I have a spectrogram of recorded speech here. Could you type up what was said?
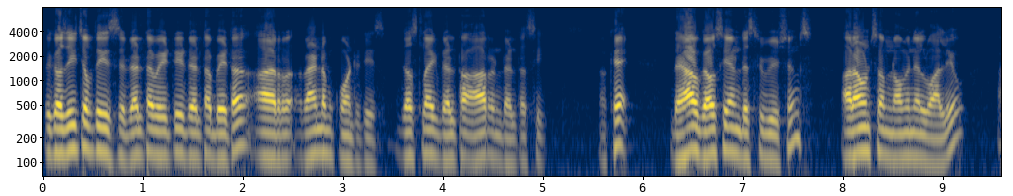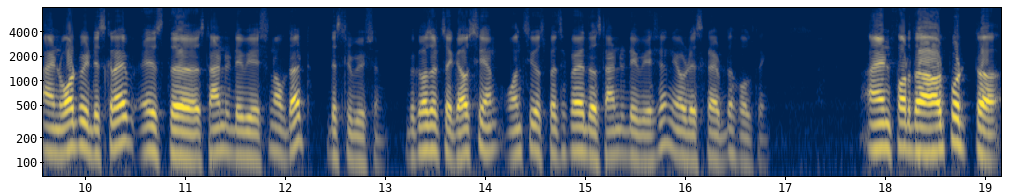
because each of these delta Vt, delta beta are random quantities just like delta R and delta C. Okay. They have Gaussian distributions around some nominal value and what we describe is the standard deviation of that distribution because it is a Gaussian once you specify the standard deviation you have described the whole thing. And for the output uh,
